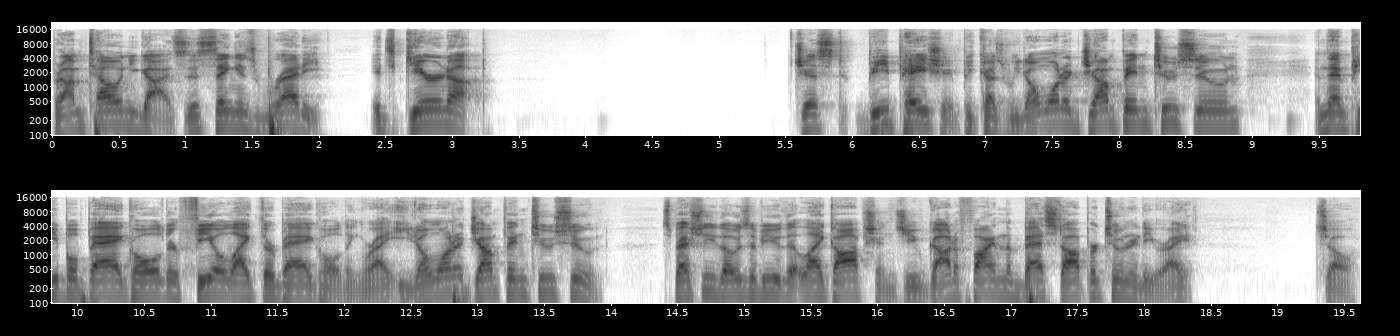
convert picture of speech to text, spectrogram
But I'm telling you guys, this thing is ready. It's gearing up. Just be patient because we don't want to jump in too soon and then people bag hold or feel like they're bag holding, right? You don't want to jump in too soon, especially those of you that like options. You've got to find the best opportunity, right? So,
